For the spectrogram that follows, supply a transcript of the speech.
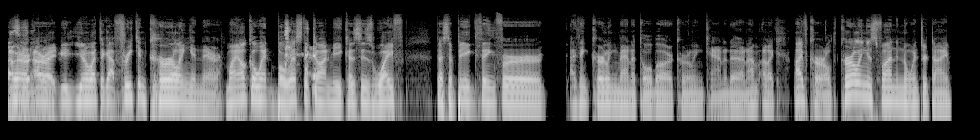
all right, all right. You, you know what? They got freaking curling in there. My uncle went ballistic on me because his wife does a big thing for, I think, curling Manitoba or curling Canada, and I'm I'm like, I've curled. Curling is fun in the wintertime,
